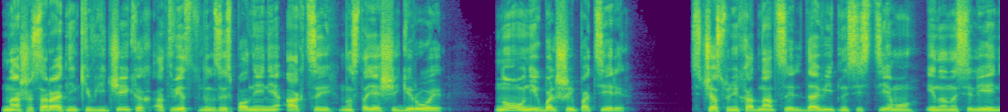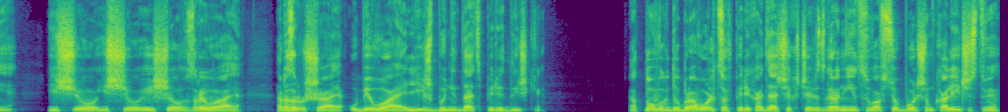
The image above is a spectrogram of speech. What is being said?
Наши соратники в ячейках, ответственных за исполнение акций, настоящие герои, но у них большие потери. Сейчас у них одна цель – давить на систему и на население. Еще, еще, еще, взрывая, разрушая, убивая, лишь бы не дать передышки. От новых добровольцев, переходящих через границу во все большем количестве,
